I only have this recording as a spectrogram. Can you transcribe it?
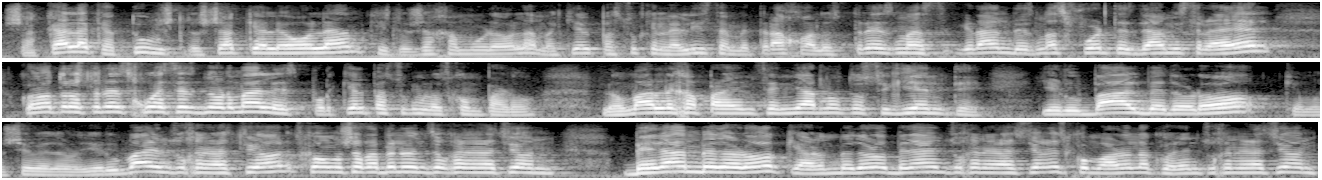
Shakala Shloshake Leolam, Olam. Aquí el pasuk en la lista me trajo a los tres más grandes, más fuertes de Am Israel, con otros tres jueces normales. ¿Por qué el pasuk me los comparó? Lo más leja para enseñarnos lo siguiente: Yerubal Bedoró, que Moshe Bedoró. Yerubal en su generación es como Moshe Rabbeinu en su generación. Bedán Bedoró, que Aaron Bedoró. Bedán en su generación es como Aaron Akohen en su generación.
